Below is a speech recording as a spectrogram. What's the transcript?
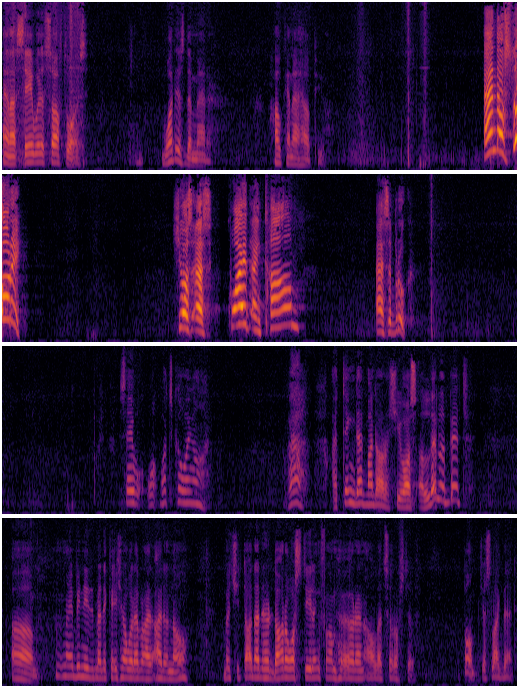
and I say with a soft voice, What is the matter? How can I help you? End of story. She was as quiet and calm as a brook. Say, what's going on? Well, I think that my daughter, she was a little bit, um, maybe needed medication or whatever, I, I don't know. But she thought that her daughter was stealing from her and all that sort of stuff. Boom, just like that.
